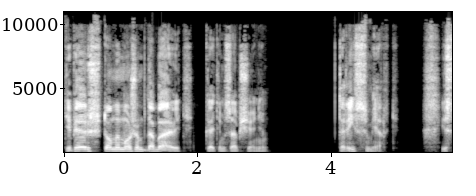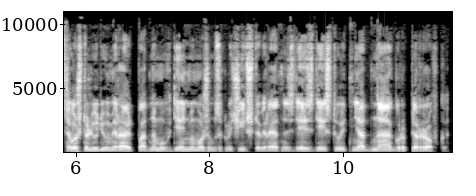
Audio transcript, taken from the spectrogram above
Теперь что мы можем добавить к этим сообщениям? Три смерти. Из того, что люди умирают по одному в день, мы можем заключить, что, вероятно, здесь действует не одна группировка.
